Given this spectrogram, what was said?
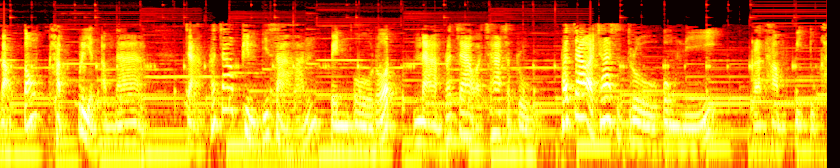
กลับต้องผลัดเปลี่ยนอำนาจ จากพระเจ้าพิมพิสารเป็นโอรส นามพระเจ้าอาชาติศัตรู พระเจ้าอาชาติศัตรูองค์นี้ กระทำปิตุฆ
